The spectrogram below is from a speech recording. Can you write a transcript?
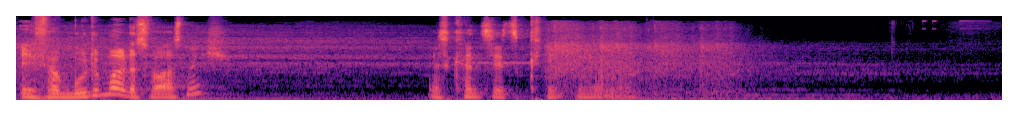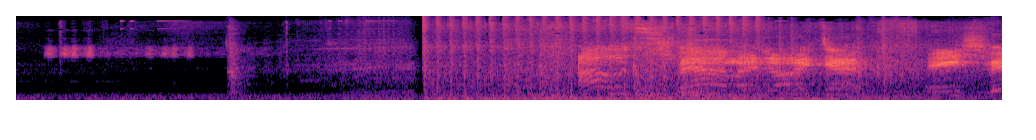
Ich vermute mal, das war's nicht. Das kannst du jetzt knicken, Junge. Ausschwärmen, Leute! Ich will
